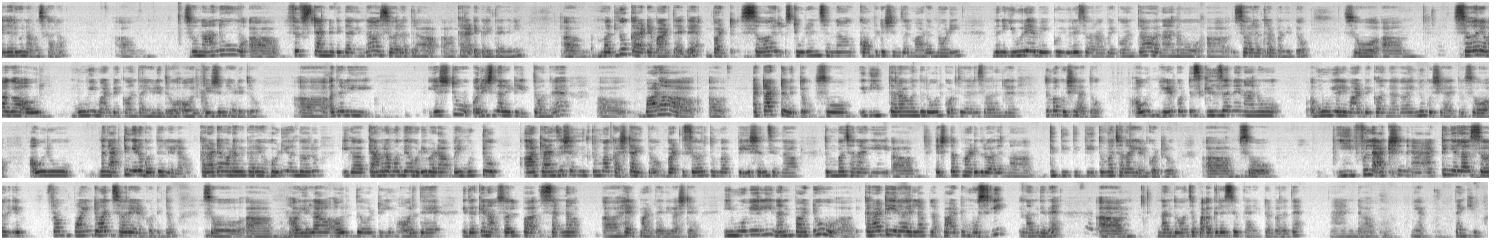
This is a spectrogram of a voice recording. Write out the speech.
ಎಲ್ಲರಿಗೂ ನಮಸ್ಕಾರ. ಸೊ ನಾನು ಫಿಫ್ತ್ ಸ್ಟ್ಯಾಂಡರ್ಡ್ ಇದ್ದಾಗಿಂದ ಸರ್ ಹತ್ರ ಕರಾಟೆ ಕಲಿತಾ ಇದ್ದೀನಿ. ಮೊದಲು ಕರಾಟೆ ಮಾಡ್ತಾ ಇದ್ದೆ ಬಟ್ ಸರ್ ಸ್ಟೂಡೆಂಟ್ಸನ್ನು ಕಾಂಪಿಟೇಷನ್ಸಲ್ಲಿ ಮಾಡೋದು ನೋಡಿ ನನಗೆ ಇವರೇ ಬೇಕು, ಇವರೇ ಸರ್ ಆಗಬೇಕು ಅಂತ ನಾನು ಸರ್ ಹತ್ರ ಬಂದಿದ್ದು. ಸೊ ಸರ್ ಯಾವಾಗ ಅವ್ರ ಮೂವಿ ಮಾಡಬೇಕು ಅಂತ ಹೇಳಿದರು, ಅವ್ರ ವಿಷನ್ ಹೇಳಿದರು ಅದರಲ್ಲಿ ಎಷ್ಟು ಒರಿಜಿನಾಲಿಟಿ ಇತ್ತು ಅಂದರೆ ಭಾಳ ಅಟ್ರಾಕ್ಟಿವ್ ಇತ್ತು. ಸೊ ಇದು ಈ ಥರ ಒಂದು ರೋಲ್ ಕೊಡ್ತಿದ್ದಾರೆ ಸರ್ ಅಂದರೆ ತುಂಬ ಖುಷಿ ಆಯಿತು. ಅವ್ರು ಹೇಳ್ಕೊಟ್ಟ ಸ್ಕಿಲ್ಸನ್ನೇ ನಾನು ಮೂವಿಯಲ್ಲಿ ಮಾಡಬೇಕು ಅಂದಾಗ ಇನ್ನೂ ಖುಷಿ ಆಯಿತು. ಸೊ ಅವರು ನಂಗೆ ಆ್ಯಕ್ಟಿಂಗ್ ಏನೂ ಗೊತ್ತಿರಲಿಲ್ಲ. ಕರಾಟೆ ಮಾಡಬೇಕಾದ್ರೆ ಹೊಡಿ ಅಂದವರು ಈಗ ಕ್ಯಾಮ್ರಾ ಮುಂದೆ ಹೊಡಿಬೇಡ, ಬರೀ ಮುಟ್ಟು. ಆ ಟ್ರಾನ್ಸಿಷನ್ ತುಂಬ ಕಷ್ಟ ಇತ್ತು. ಬಟ್ ಸರ್ ತುಂಬ ಪೇಷನ್ಸಿಂದ ತುಂಬ ಚೆನ್ನಾಗಿ ಎಷ್ಟು ತಪ್ಪು ಮಾಡಿದ್ರು ಅದನ್ನ ತಿದ್ದಿ ತಿದ್ದಿ ತುಂಬಾ ಚೆನ್ನಾಗಿ ಹೇಳ್ಕೊಟ್ರು. ಆ ಸೊ ಈ ಫುಲ್ ಆಕ್ಷನ್ ಆಕ್ಟಿಂಗ್ ಎಲ್ಲ ಸರ್ ಫ್ರಮ್ ಪಾಯಿಂಟ್ ಒನ್ ಸರೇ ಹೇಳ್ಕೊಟ್ಟಿದ್ದು. ಸೊ ಎಲ್ಲ ಅವ್ರದ್ದು ಡ್ರೀಮ್ ಅವ್ರದ್ದೇ ಇದಕ್ಕೆ ನಾವು ಸ್ವಲ್ಪ ಸಣ್ಣ ಹೆಲ್ಪ್ ಮಾಡ್ತಾ ಇದೀವಿ ಅಷ್ಟೇ. ಈ ಮೂವಿಯಲ್ಲಿ ನನ್ನ ಪಾಟು ಕರಾಟೆ ಇರೋ ಎಲ್ಲ ಪಾಟು ಮೋಸ್ಟ್ಲಿ ನಂದಿದೆ. ಆ, ನಂದು ಒಂದು ಸ್ವಲ್ಪ ಅಗ್ರೆಸಿವ್ ಕ್ಯಾರೆಕ್ಟರ್ ಬರುತ್ತೆ. And uh, yeah, thank you.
